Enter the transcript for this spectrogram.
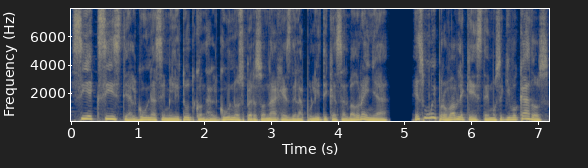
Si existe alguna similitud con algunos personajes de la política salvadoreña, es muy probable que estemos equivocados,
